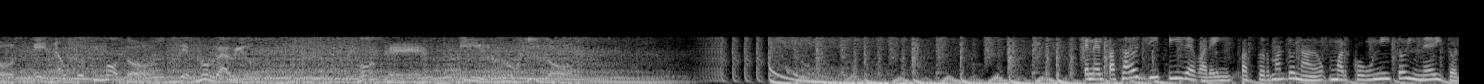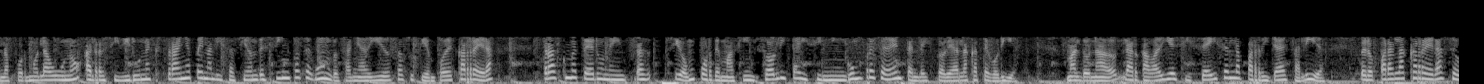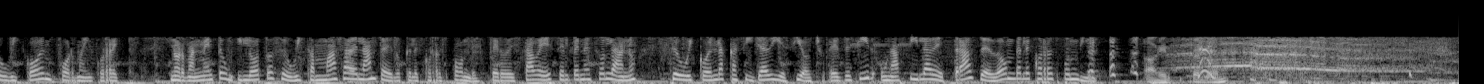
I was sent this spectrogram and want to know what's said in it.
En autos y motos de Blue Radio. Voces y rugidos. En el pasado GP de Bahrein, Pastor Maldonado marcó un hito inédito en la Fórmula 1 al recibir una extraña penalización de 5 segundos añadidos a su tiempo de carrera tras cometer una infracción por demás insólita y sin ningún precedente en la historia de la categoría. Maldonado largaba 16 en la parrilla de salida, pero para la carrera se ubicó en forma incorrecta. Normalmente un piloto se ubica más adelante de lo que le corresponde, pero esta vez el venezolano se ubicó en la casilla 18, es decir, una fila detrás de donde le correspondía. A ver, perdón.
